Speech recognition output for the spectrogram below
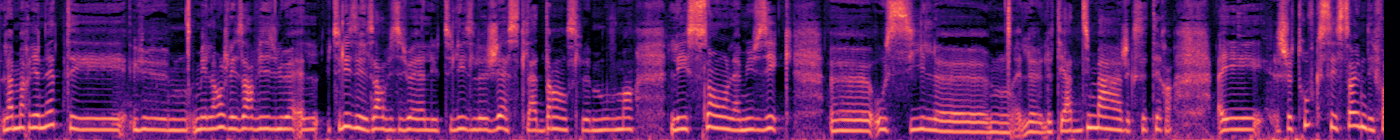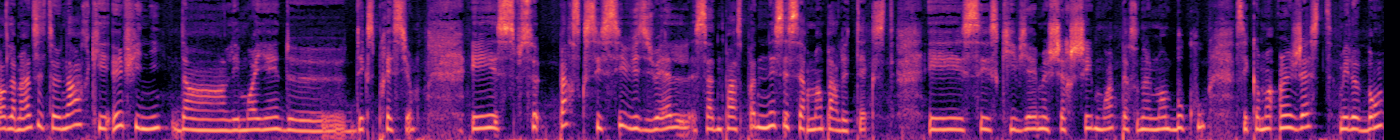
la marionnette est, euh, mélange les arts visuels, utilise les arts visuels, utilise le geste, la danse, le mouvement, les sons, la musique, euh, aussi le, le, le théâtre d'image, etc. Et je trouve que c'est ça une des forces de la marionnette, c'est un art qui est infini dans les moyens de d'expression. Et ce- parce que c'est si visuel, ça ne passe pas nécessairement par le texte. Et c'est ce qui vient me chercher, moi, personnellement, beaucoup. C'est comment un geste, mais le bon,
